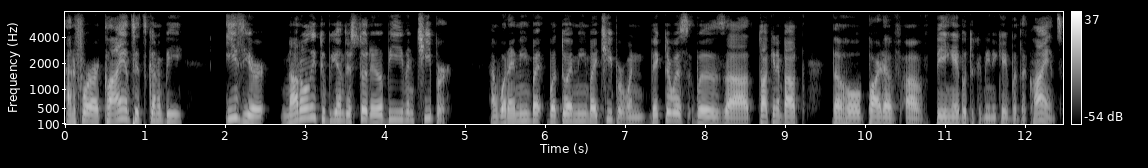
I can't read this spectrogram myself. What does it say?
And for our clients, it's going to be easier not only to be understood, it'll be even cheaper. And what I mean by what do I mean by cheaper? When Victor was was uh, talking about the whole part of of being able to communicate with the clients,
